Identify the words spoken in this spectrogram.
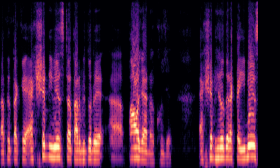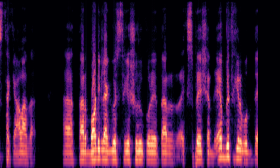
তাতে তাকে অ্যাকশন ইমেজটা তার ভিতরে পাওয়া যায় না খুঁজে। অ্যাকশন হিরোদের একটা ইমেজ থাকে আলাদা। তার বডি ল্যাঙ্গুয়েজ থেকে শুরু করে তার এক্সপ্রেশন এভরিথিং এর মধ্যে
